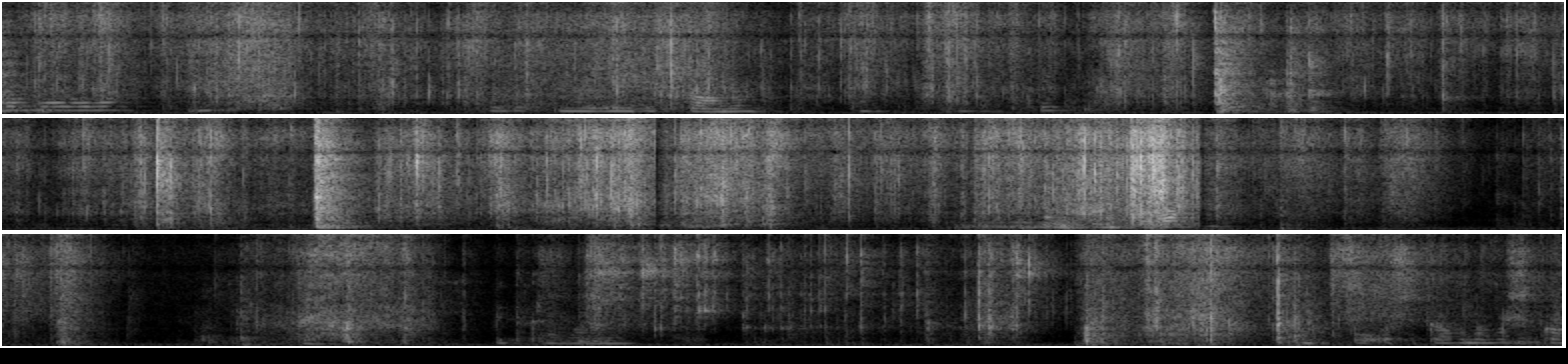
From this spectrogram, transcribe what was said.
замовила. Зараз ми її дістанемо. Так, відкрити. Відкриваємо. Боже, яка вона важка.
